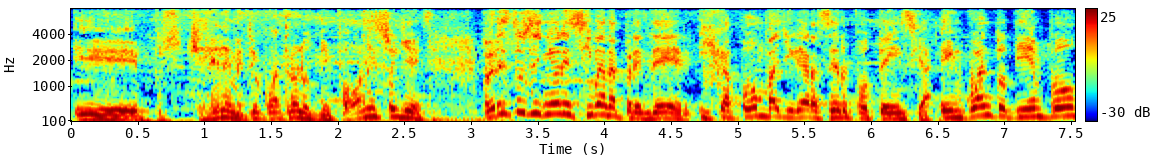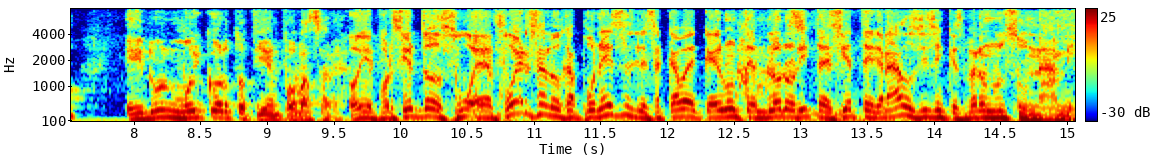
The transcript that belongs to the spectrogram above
eh, pues Chile le metió cuatro a los nipones, oye. Pero estos señores iban a aprender y Japón va a llegar a ser potencia. ¿En cuánto tiempo? En un muy corto tiempo, vas a ver. Oye, por cierto, su- eh, fuerza a los japoneses, les acaba de caer un temblor ahorita de 7 grados, dicen que esperan un tsunami.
